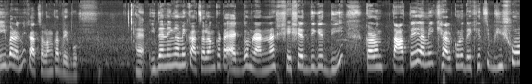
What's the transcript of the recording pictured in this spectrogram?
এইবার আমি কাঁচা লঙ্কা দেবো। হ্যাঁ ইদানিং আমি কাঁচা লঙ্কাটা একদম রান্নার শেষের দিকে দিই, কারণ তাতে আমি খেয়াল করে দেখেছি ভীষণ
